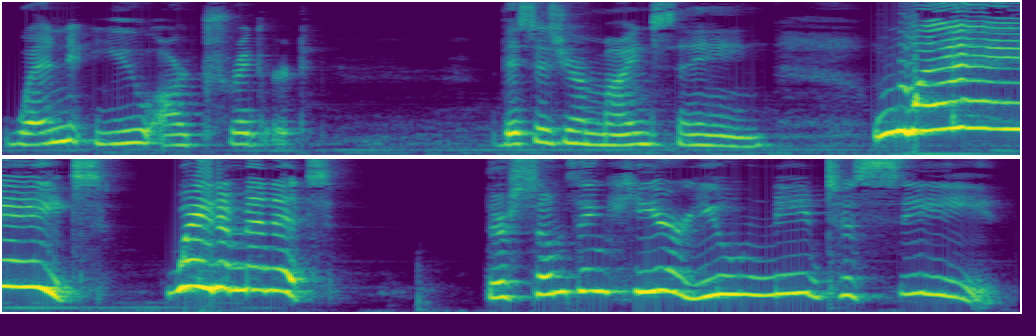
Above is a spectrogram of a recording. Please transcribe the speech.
When you are triggered, this is your mind saying, Wait! Wait a minute! There's something here you need to see.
